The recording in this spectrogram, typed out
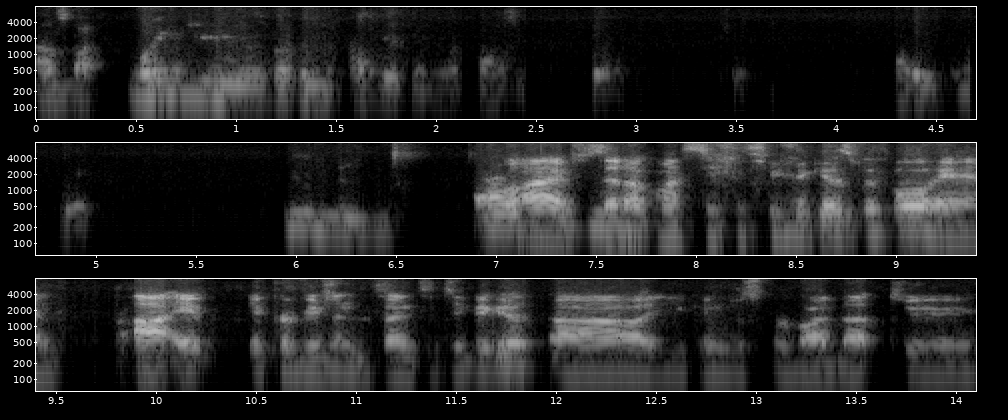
that's fine. When you open the public and repository, how do you do it? Uh, I've set up my certificates beforehand. Uh, it, it provisions its own certificate. Uh, you can just provide that to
